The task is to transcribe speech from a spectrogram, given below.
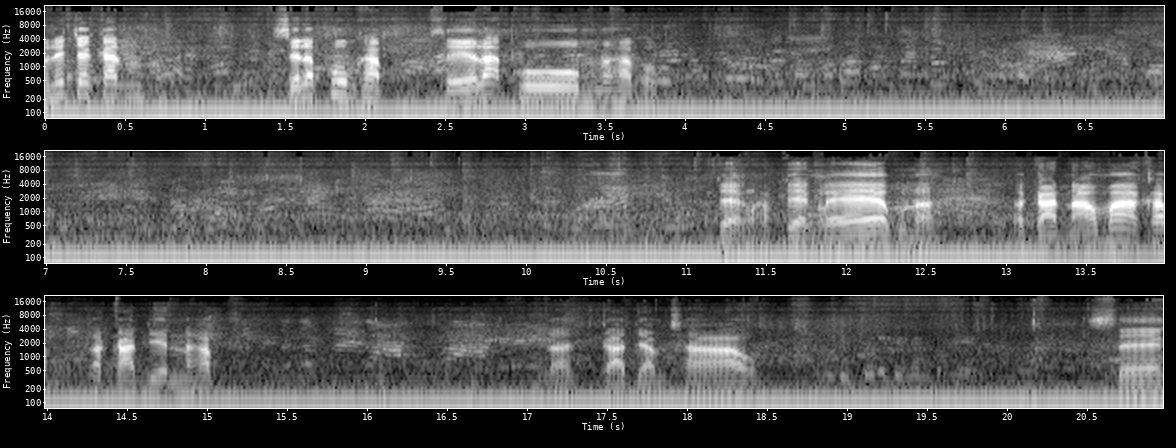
วันนี้เจอกันเสรภูมิครับ เสรภูมินะครับผมแจ้งแล้วครับแจ้งแล้วคุณนะอากาศหนาวมากครับ อากาศเย็นนะครับ อากาศยามเช้า แสง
